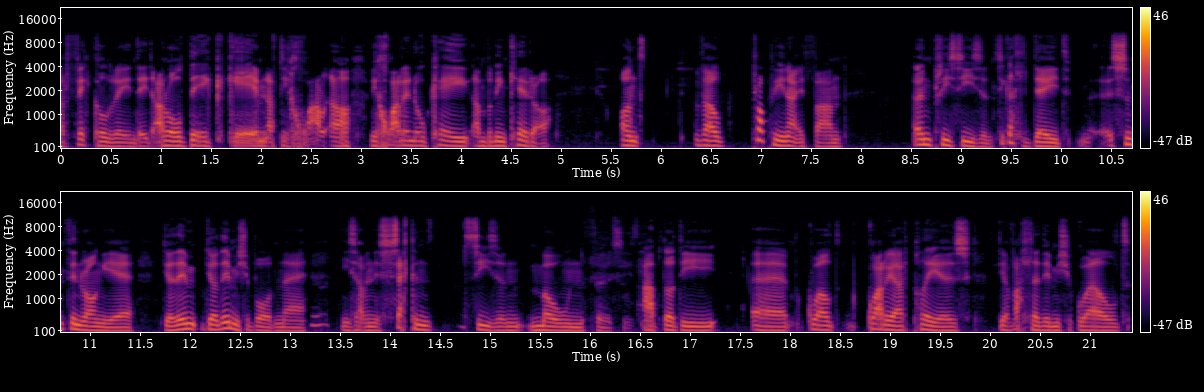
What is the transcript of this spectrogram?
mae'r ffickl rei yn dweud, ar ôl dig game, nath ni chwarae, oh, ni chwarae'n oce okay, am bod ni'n curo. Ond fel proper United fan, yn pre-season, ti'n gallu deud, something wrong here, di o ddim, dio ddim eisiau bod yn there, hmm. he's having his second season moan, Third season. a bod i uh, gweld gwariau'r players, di o falle ddim eisiau gweld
